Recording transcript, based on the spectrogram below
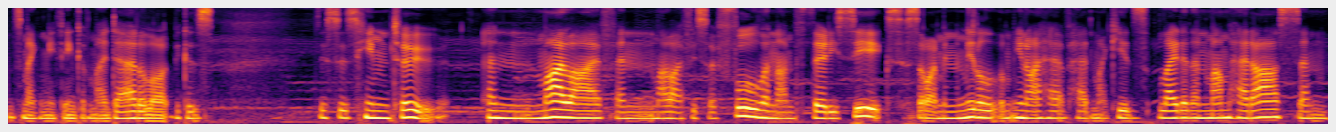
it's making me think of my dad a lot because this is him too and my life and my life is so full and I'm 36 so I'm in the middle um, you know I have had my kids later than mum had us and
